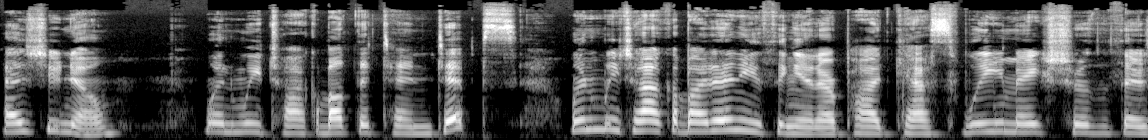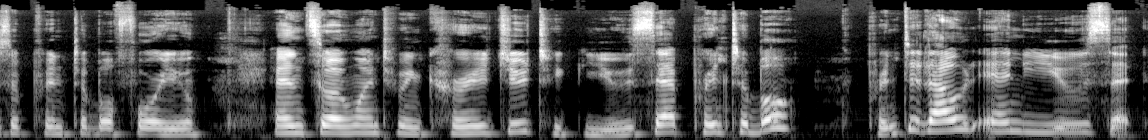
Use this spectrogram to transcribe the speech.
As you know, when we talk about the 10 tips, when we talk about anything in our podcast, we make sure that there's a printable for you. And so I want to encourage you to use that printable, print it out, and use it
